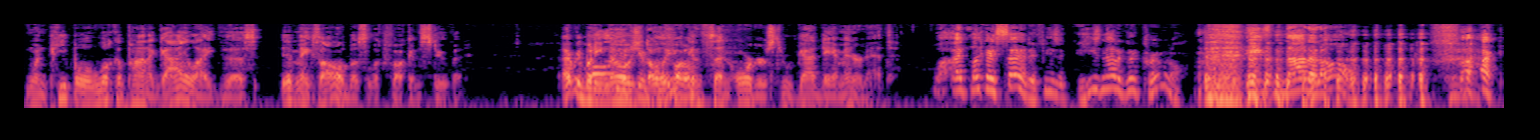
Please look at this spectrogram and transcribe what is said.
when people look upon a guy like this, it makes all of us look fucking stupid. Everybody Well, knows you don't fucking him. send orders through goddamn internet. well I, like i said if he's a, he's not a good criminal he's not at all fuck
